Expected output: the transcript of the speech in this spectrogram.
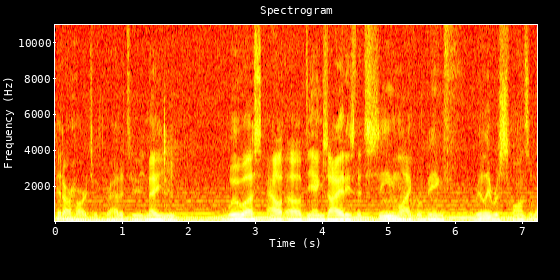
hit our hearts with gratitude. May you woo us out of the anxieties that seem like we're being really responsible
